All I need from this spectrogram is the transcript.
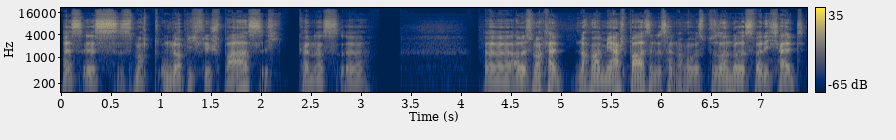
Es ist, es macht unglaublich viel Spaß. Ich kann das, äh, äh, aber es macht halt nochmal mehr Spaß und ist halt nochmal was Besonderes, weil ich halt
